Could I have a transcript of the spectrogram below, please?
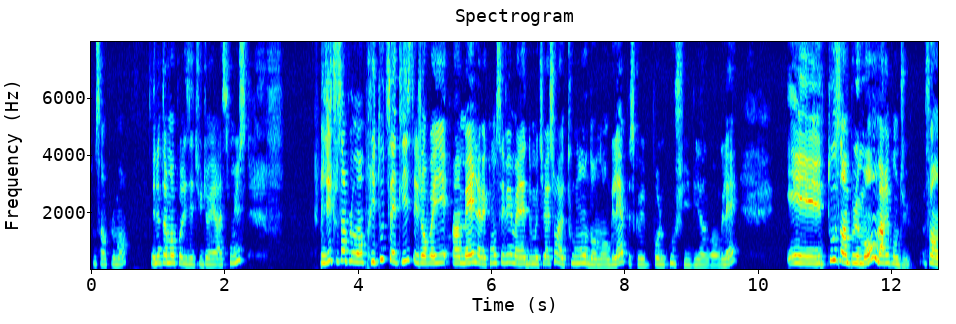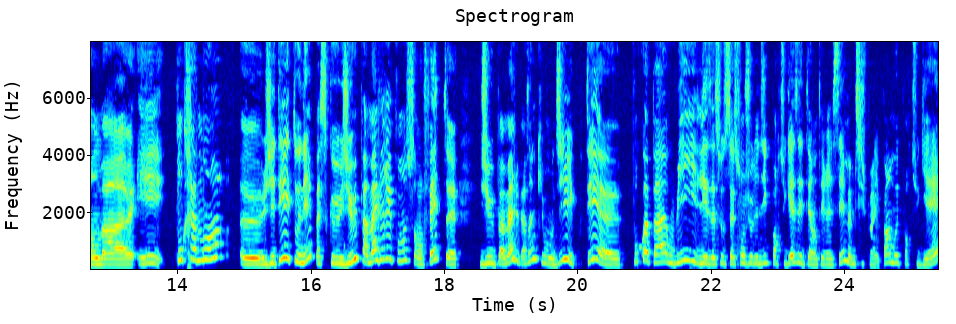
tout simplement, et notamment pour les étudiants Erasmus. J'ai tout simplement pris toute cette liste et j'ai envoyé un mail avec mon CV et ma lettre de motivation à tout le monde en anglais, parce que pour le coup, je suis bilingue anglais. Et tout simplement, on m'a répondu. Enfin, on m'a... Et concrètement, euh, j'étais étonnée parce que j'ai eu pas mal de réponses. En fait, euh, j'ai eu pas mal de personnes qui m'ont dit, écoutez, euh, pourquoi pas? Oui, les associations juridiques portugaises étaient intéressées, même si je parlais pas un mot de portugais.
